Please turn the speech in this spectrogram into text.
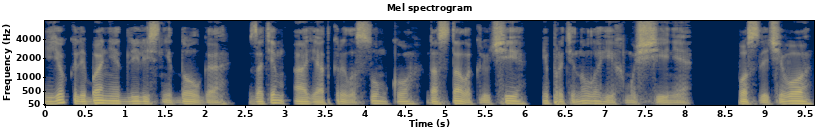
Ее колебания длились недолго, Затем Ая открыла сумку, достала ключи и протянула их мужчине. После чего,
